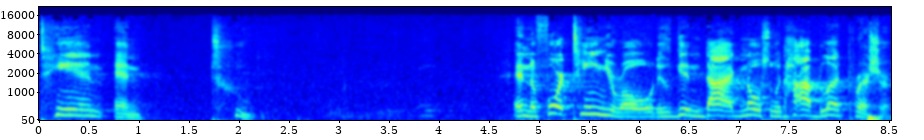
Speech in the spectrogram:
10, and 2. And the 14 year old is getting diagnosed with high blood pressure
